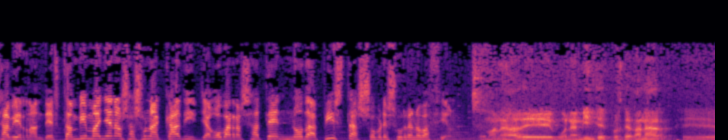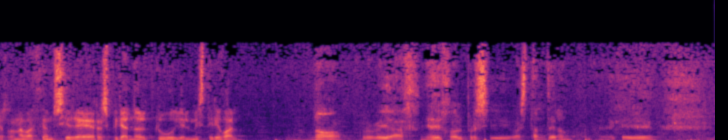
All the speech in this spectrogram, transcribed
Xavi Hernández. También mañana Osasuna Cádiz. Yago Barrasate no da pistas sobre su renovación. Semana de buen ambiente después de ganar. Eh, renovación sigue respirando el club y el mister igual. No, creo que ya, ya dijo el presi bastante, ¿no? Que,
